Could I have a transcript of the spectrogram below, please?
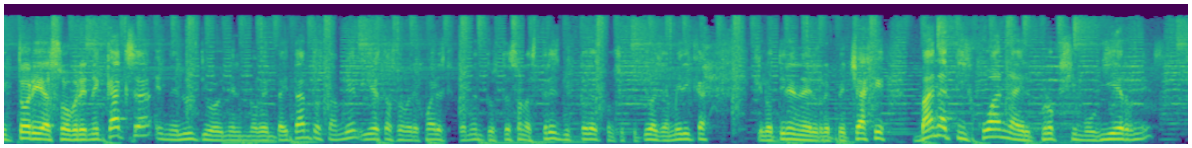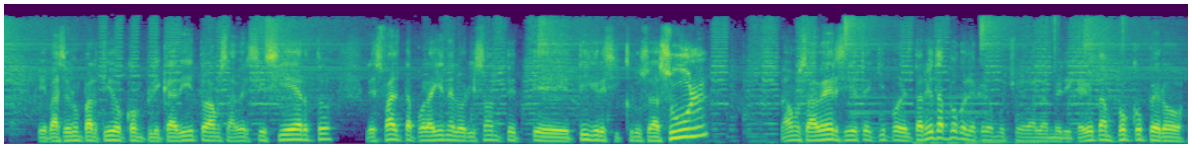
victoria sobre Necaxa en el último, en el noventa y tantos también, y esta sobre Juárez que comenta usted, son las tres victorias consecutivas de América que lo tienen en el repechaje. Van a Tijuana el próximo viernes, que va a ser un partido complicadito, vamos a ver si es cierto. Les falta por ahí en el horizonte eh, Tigres y Cruz Azul. Vamos a ver si este equipo del Tano. Yo tampoco le creo mucho al América, yo tampoco, pero,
